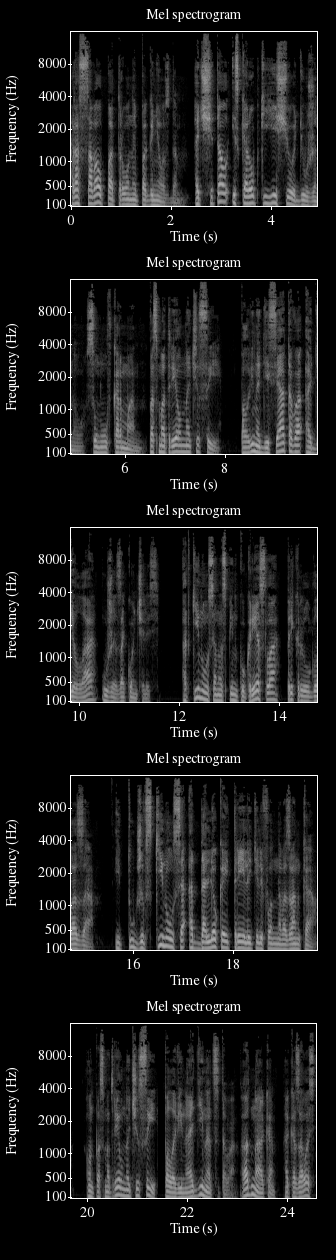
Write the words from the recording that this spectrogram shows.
рассовал патроны по гнездам. Отсчитал из коробки еще дюжину, сунул в карман. Посмотрел на часы. Половина десятого, а дела уже закончились. Откинулся на спинку кресла, прикрыл глаза. И тут же вскинулся от далекой трели телефонного звонка. Он посмотрел на часы, половина одиннадцатого. Однако, оказалось,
